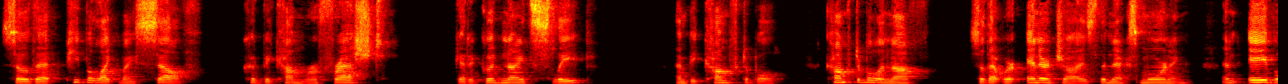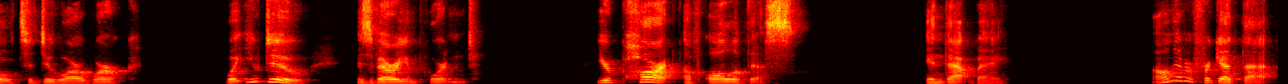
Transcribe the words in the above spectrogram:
so that people like myself could become refreshed, get a good night's sleep, and be comfortable, comfortable enough so that we're energized the next morning and able to do our work. What you do is very important. You're part of all of this in that way. I'll never forget that.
